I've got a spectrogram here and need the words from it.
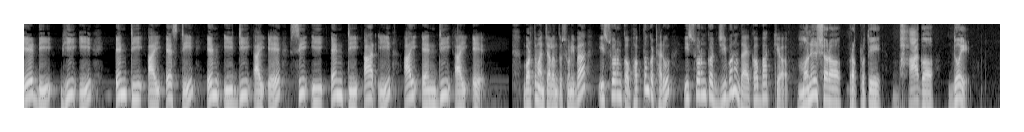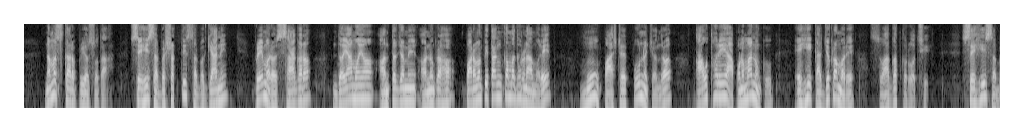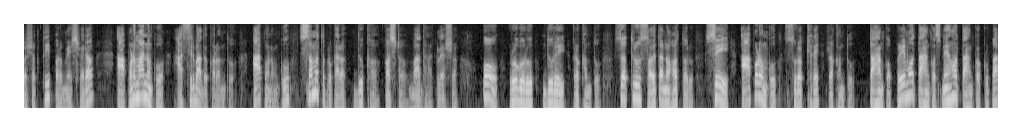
A D V E N T I S T M E D I A C E N T R E I N D I A ବର୍ତ୍ତମାନ ଚାଲନ୍ତୁ ଶୁଣିବା ଈଶ୍ୱରଙ୍କ ଭକ୍ତଙ୍କଠାରୁ ଈଶ୍ୱରଙ୍କ ଜୀବନଦାୟକ ବାକ୍ୟ ମନୁଷ୍ୟର ପ୍ରକୃତି ଭାଗ ଦୁଇ ନମସ୍କାର ପ୍ରିୟ ଶ୍ରୋତା ସେହି ସର୍ବଶକ୍ତି ସର୍ବଜ୍ଞାନୀ ପ୍ରେମର ସାଗର ଦୟାମୟ ଅନ୍ତର୍ଜମୀ ଅନୁଗ୍ରହ ପରମ ପିତାଙ୍କ ମଧୁର ନାମରେ ମୁଁ ପାଷ୍ଟ ପୂର୍ଣ୍ଣଚନ୍ଦ୍ର ଆଉ ଥରେ ଆପଣମାନଙ୍କୁ ଏହି କାର୍ଯ୍ୟକ୍ରମରେ ସ୍ୱାଗତ କରୁଅଛି। ସେହି ସର୍ବଶକ୍ତି ପରମେଶ୍ୱର ଆପଣମାନଙ୍କୁ ଆଶୀର୍ବାଦ କରନ୍ତୁ। ଆପଣଙ୍କୁ ସମସ୍ତ ପ୍ରକାର ଦୁଃଖ କଷ୍ଟ ବାଧା କ୍ଲେଶ ଓ ରୋଗରୁ ଦୂରେଇ ରଖନ୍ତୁ। ଶତ୍ରୁ ସୟତାନ ହସ୍ତରୁ ସେ ଆପଣଙ୍କୁ ସୁରକ୍ଷାରେ ରଖନ୍ତୁ। ତାହାଙ୍କ ପ୍ରେମ ତାହାଙ୍କ ସ୍ନେହ ତାହାଙ୍କ କୃପା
